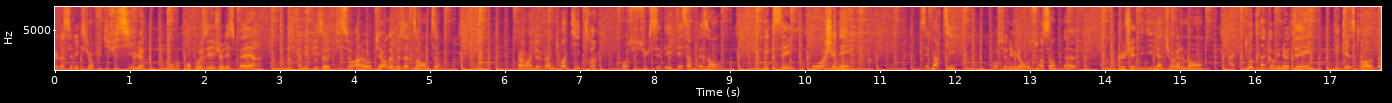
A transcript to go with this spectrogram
que la sélection fut difficile pour vous proposer, je l'espère, un épisode qui sera à la hauteur de vos attentes. Pas moins de 23 titres vont se succéder dès à présent, mixés ou enchaînés. C'est parti pour ce numéro 69 que j'ai dédié naturellement à toute la communauté DJ Strobe.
